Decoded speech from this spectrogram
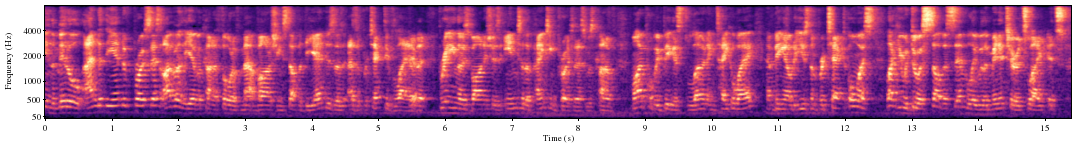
in the middle and at the end of process. I've only ever kind of thought of matte varnishing stuff at the end as a, as a protective layer, Yeah. but bringing those varnishes into the painting process was kind of my probably biggest learning takeaway and being able to use them protect almost like you would do a sub assembly with a miniature. It's like it's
